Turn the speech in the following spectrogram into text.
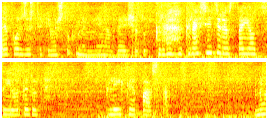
Когда я пользуюсь такими штуками, мне иногда еще тут краситель остается и вот эта клейкая паста. Ну,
